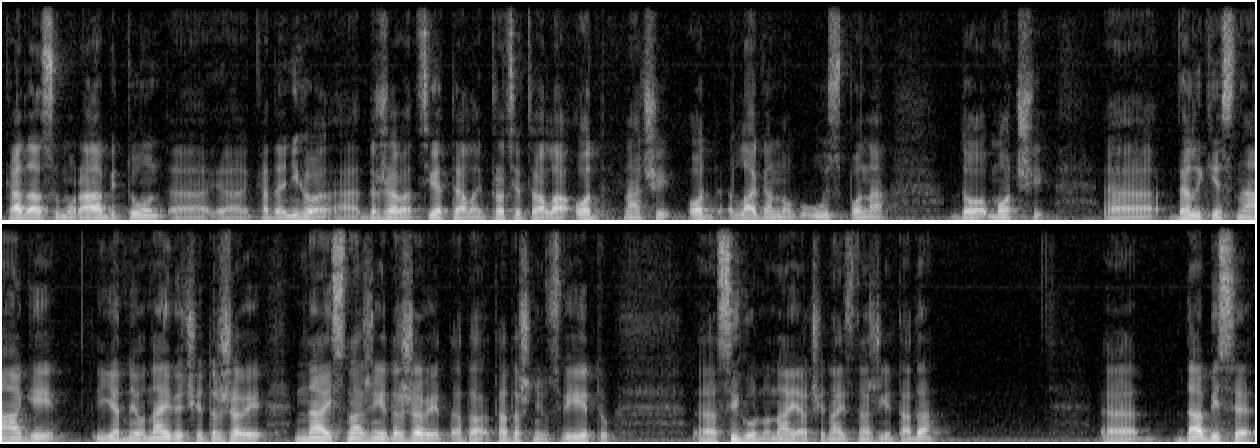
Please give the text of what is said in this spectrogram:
kada su Murabi tu, e, e, kada je njihova e, država cvjetala i procvjetala od, znači, od laganog uspona do moći e, velike snage jedne od najveće države, najsnažnije države tadašnje u svijetu, e, sigurno najjače, najsnažnije tada, e, da bi se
